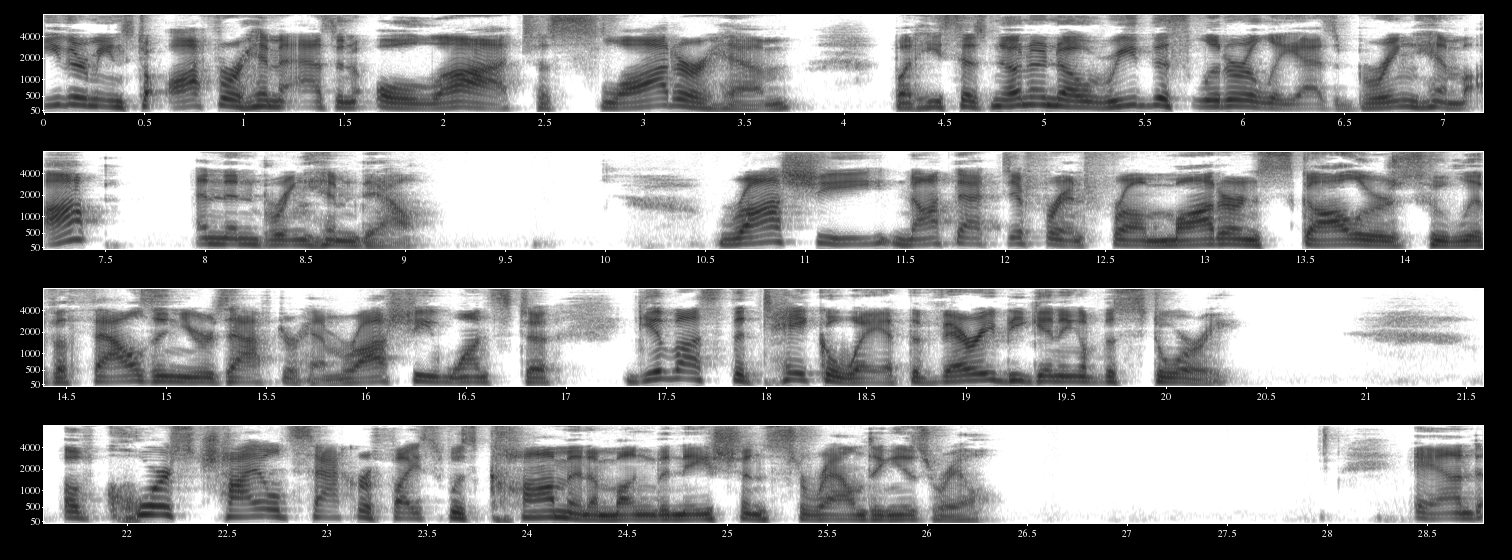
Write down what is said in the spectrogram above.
either means to offer him as an olah, to slaughter him, but he says, no, no, no, read this literally as bring him up and then bring him down. Rashi, not that different from modern scholars who live a thousand years after him. Rashi wants to give us the takeaway at the very beginning of the story. Of course, child sacrifice was common among the nations surrounding Israel. And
